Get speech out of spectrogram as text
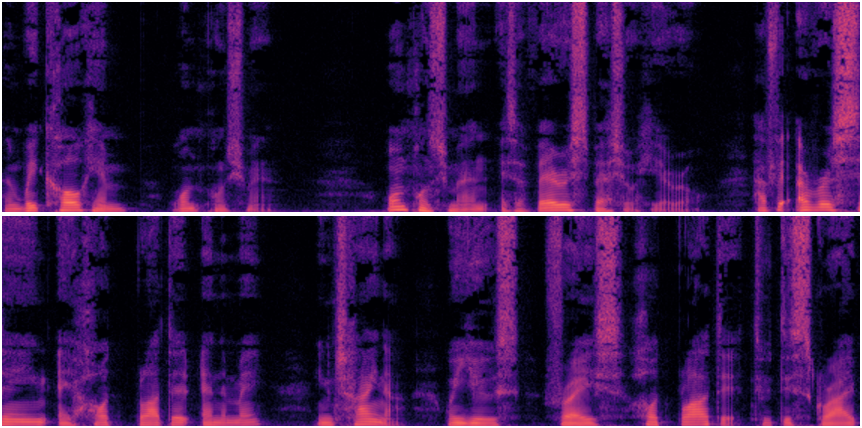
and we call him One Punch Man. One Punch Man is a very special hero. Have you ever seen a hot-blooded anime? In China, we use phrase hot-blooded to describe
